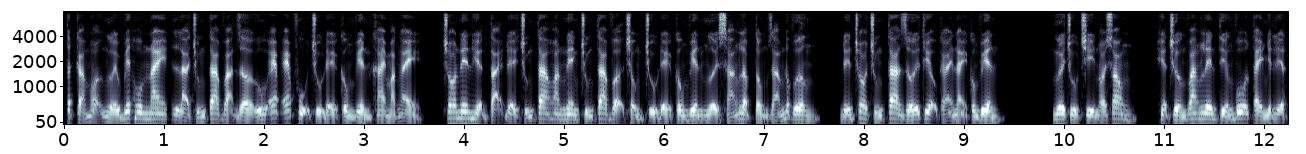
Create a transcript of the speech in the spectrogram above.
Tất cả mọi người biết hôm nay là chúng ta vạn giờ uff phụ chủ đề công viên khai mạc này cho nên hiện tại để chúng ta hoan nghênh chúng ta vợ chồng chủ đề công viên người sáng lập tổng giám đốc vương, đến cho chúng ta giới thiệu cái này công viên. Người chủ trì nói xong, hiện trường vang lên tiếng vỗ tay nhiệt liệt.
